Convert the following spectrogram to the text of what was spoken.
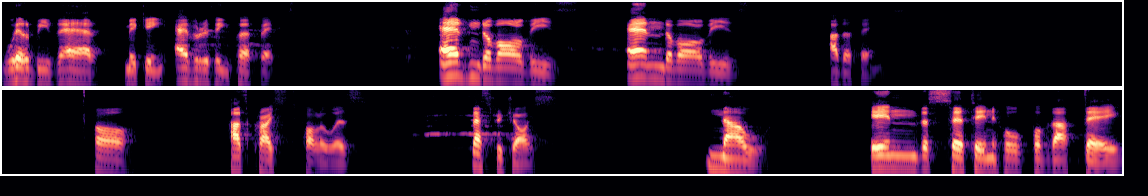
will be there making everything perfect. End of all these, end of all these other things. Oh, as Christ followers, let's rejoice now in the certain hope of that day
